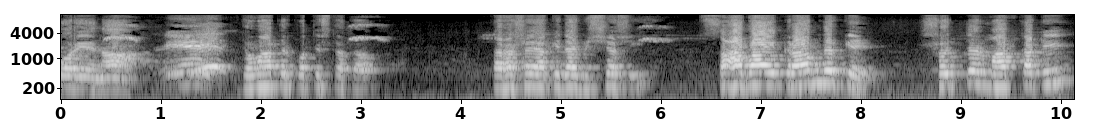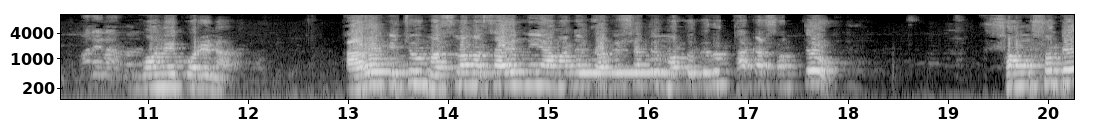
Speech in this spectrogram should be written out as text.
করে না। জামাতের প্রতিষ্ঠাতা তারা সে আকিদায় বিশ্বাসী। সাহাবা ইকরামদেরকে সত্যের মাপকাঠি মানে না। মনে করে না। আরও কিছু মাসলা মাসাইল নিয়ে আমাদের তাদের সাথে মতবিরোধ থাকা সত্ত্বেও সংসদে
